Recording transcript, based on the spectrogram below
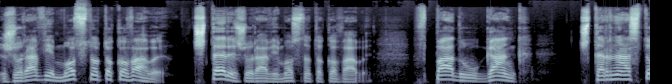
żurawie mocno tokowały. Cztery żurawie mocno tokowały. Wpadł gang 14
